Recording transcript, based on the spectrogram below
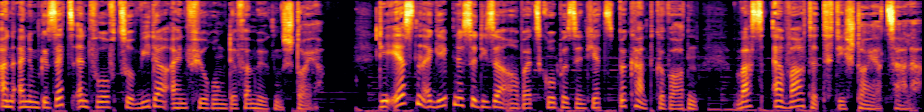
an einem Gesetzentwurf zur Wiedereinführung der Vermögenssteuer. Die ersten Ergebnisse dieser Arbeitsgruppe sind jetzt bekannt geworden. Was erwartet die Steuerzahler?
